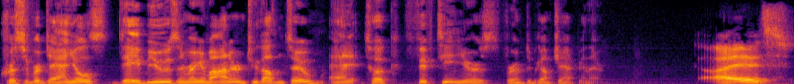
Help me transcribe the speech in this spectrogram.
Christopher Daniels debuts in Ring of Honor in 2002, and it took 15 years for him to become champion there. I, it's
